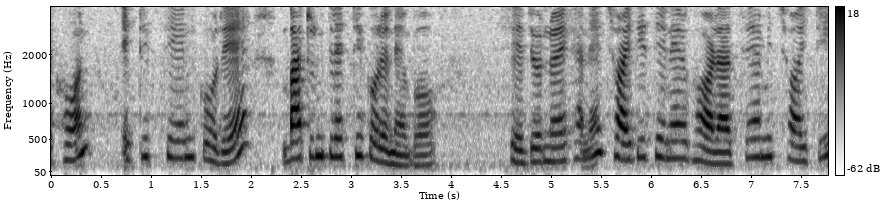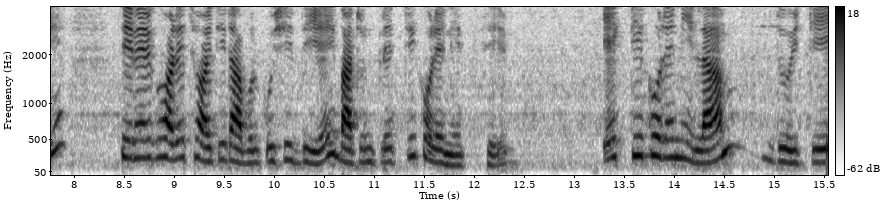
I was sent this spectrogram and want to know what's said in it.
এখন একটি চেন করে বাটন প্লেটটি করে নেব। সেজন্য এখানে ছয়টি চেনের ঘর আছে, আমি ছয়টি চেনের ঘরে ছয়টি ডাবল কুশি দিয়েই বাটন প্লেটটি করে নিচ্ছি। একটি করে নিলাম, দুইটি।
